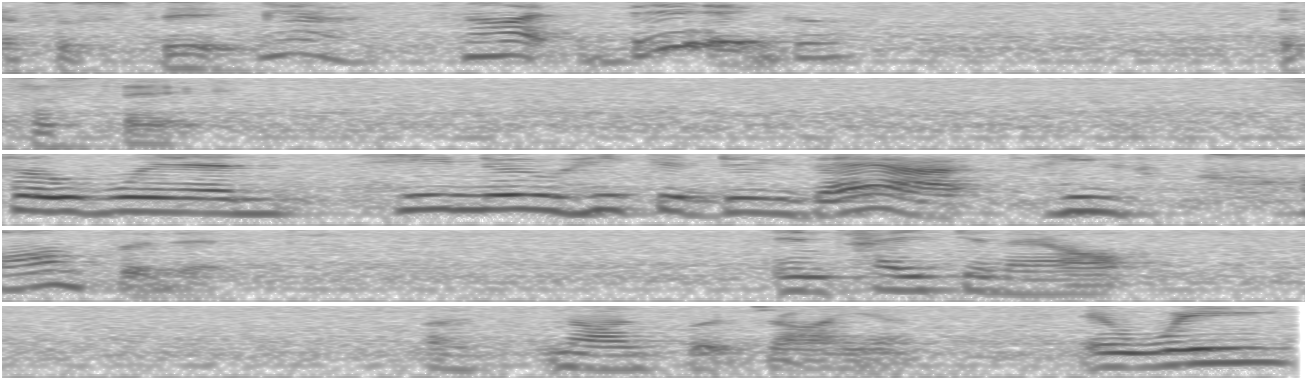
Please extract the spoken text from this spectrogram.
It's a stick. yeah, it's not big. It's a stick. So when he knew he could do that, he's confident in taking out a nine foot giant. And we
